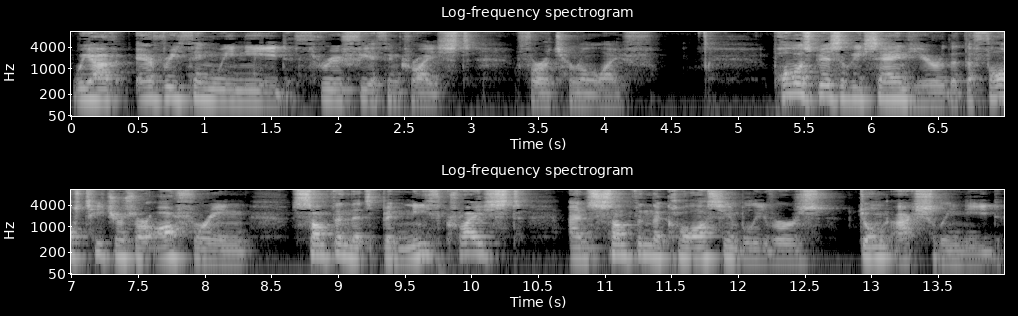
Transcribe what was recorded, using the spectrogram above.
We have everything we need through faith in Christ for eternal life. Paul is basically saying here that the false teachers are offering something that's beneath Christ and something the Colossian believers don't actually need.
